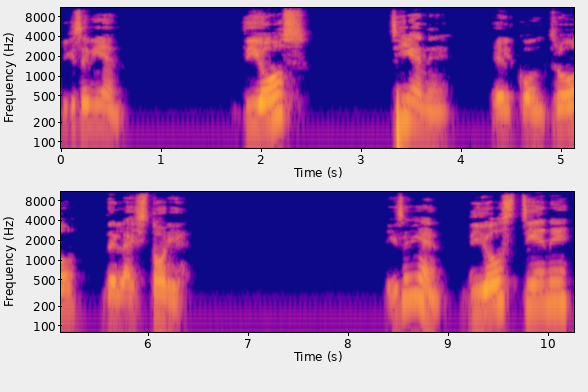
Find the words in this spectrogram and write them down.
Fíjese bien, Dios tiene el control de la historia. Fíjese bien, Dios tiene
